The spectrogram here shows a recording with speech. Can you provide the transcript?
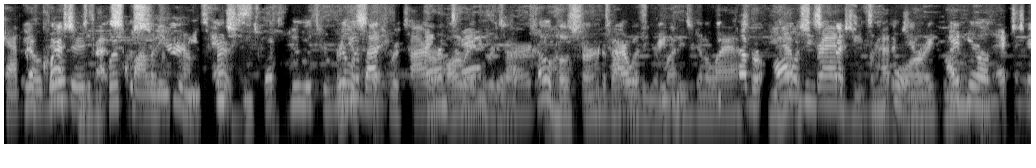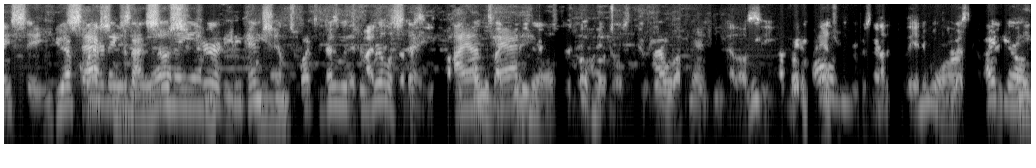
You have Capco Builders, about where quality comes first. what to do with your Are real you estate. about to retire I'm or already Tad retired? Co-host Retire about Whether whether Your your Money's Going to We Last. cover You all have of a these strategy questions for how to and more generate right here on. XJC, You have Saturdays questions about Social Security, pensions, what to do with your real estate. I'm Only by Tad duly Hill. registered individuals through AUF Management LLC. Freedom Financial Group is not affiliated with more right here on.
